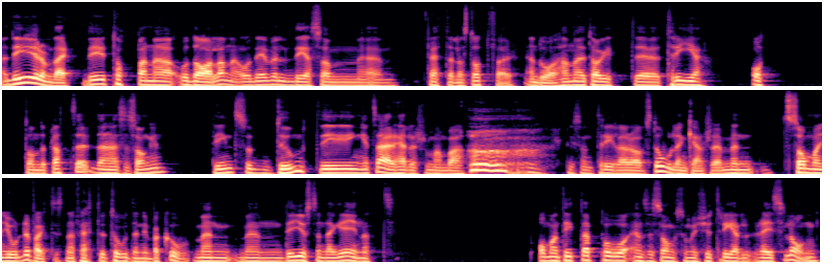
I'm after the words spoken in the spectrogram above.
Ja, det är ju de där, det är ju topparna och dalarna och det är väl det som eh, Vettel har stått för ändå. Han har ju tagit eh, tre åttonde platser den här säsongen. Det är inte så dumt, det är inget så här heller som man bara liksom trillar av stolen kanske. Men som man gjorde faktiskt när Vettel tog den i Baku. Men, men det är just den där grejen att om man tittar på en säsong som är 23 race lång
